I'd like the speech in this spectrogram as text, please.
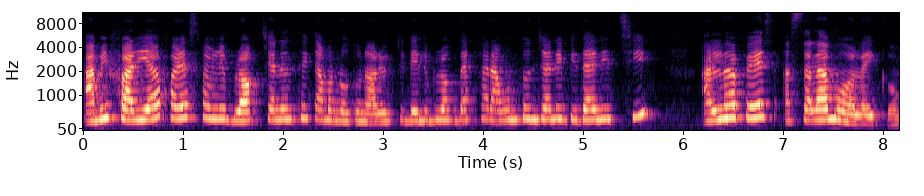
আমি Faria, Faria's family blog channel থেকে আমার নতুন আরও একটি ডেলি ব্লগ দেখার আমন্ত্রণ জানিয়ে বিদায় নিচ্ছি। আল্লাহ হাফেজ, আসসালামু আলাইকুম।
